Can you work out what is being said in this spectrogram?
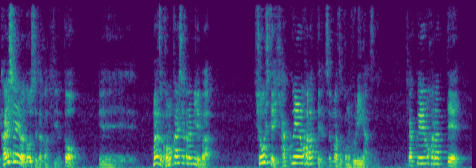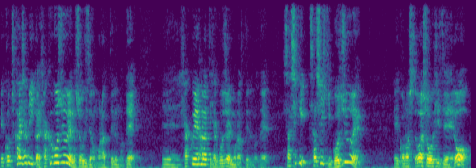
会社 A はどうしてたかっていうと、えーまずこの会社から見れば消費税100円を払ってるんですよまずこのフリーランスに。100円を払ってえこっち会社 B から150円の消費税をもらってるので、えー100円払って150円もらってるので差し引き差し引き50円、えこの人は消費税を、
